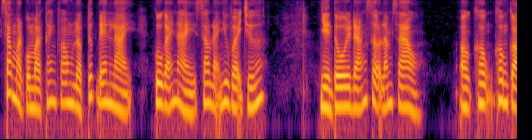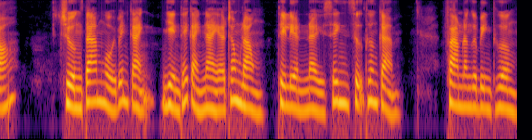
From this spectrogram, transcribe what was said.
Sắc mặt của Mạc Thanh Phong lập tức đen lại. Cô gái này sao lại như vậy chứ? Nhìn tôi đáng sợ lắm sao? Ờ không, không có. Trường Tam ngồi bên cạnh, nhìn thấy cảnh này ở trong lòng, thì liền nảy sinh sự thương cảm. Phạm là người bình thường,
